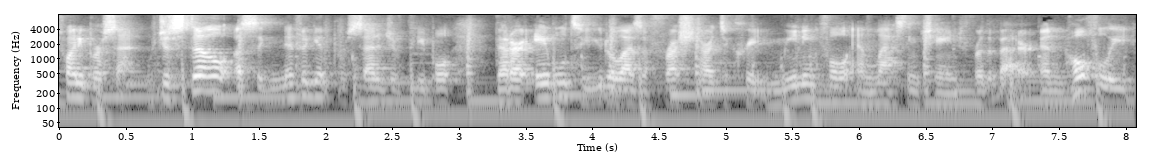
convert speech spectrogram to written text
20%, which is still a significant percentage of people that are able to utilize a fresh start to create meaningful and lasting change for the better. And hopefully,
